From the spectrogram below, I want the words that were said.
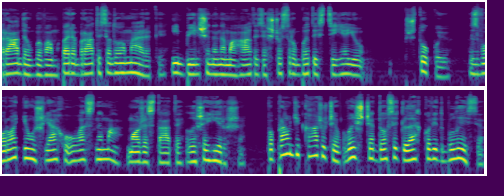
Радив би вам перебратися до Америки і більше не намагатися щось робити з цією штукою. Зворотнього шляху у вас нема, може стати лише гірше. По правді кажучи, ви ще досить легко відбулися,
